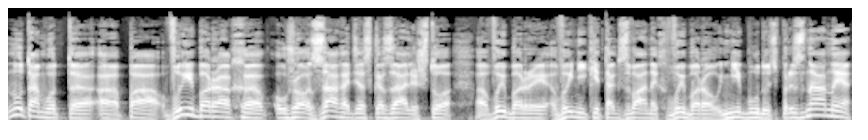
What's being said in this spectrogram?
ну там вот по выборах ужо загадзя сказали что выборы вынікі так званых выбораў не будуць прызнаныя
